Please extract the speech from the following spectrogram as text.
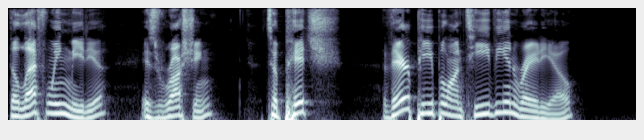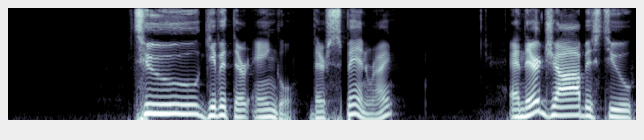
the left wing media is rushing to pitch their people on TV and radio to give it their angle, their spin, right? And their job is to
